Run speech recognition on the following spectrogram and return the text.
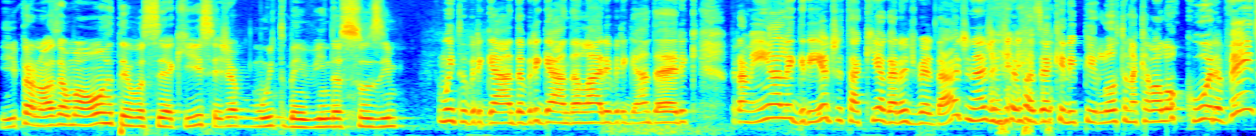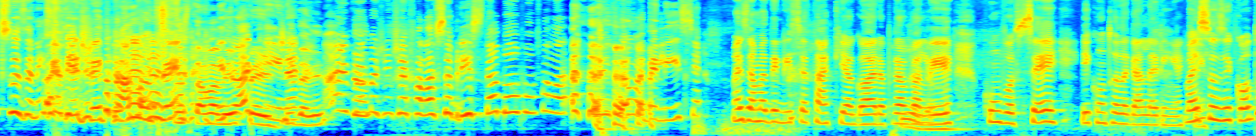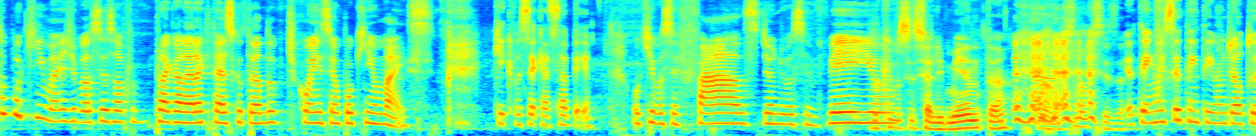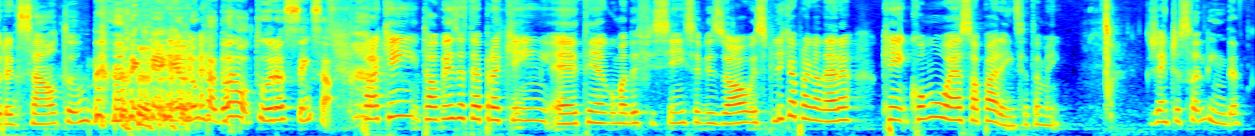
E para nós é uma honra ter você aqui. Seja muito bem-vinda, Suzy. Muito obrigada, obrigada, Lari, obrigada, Eric. Para mim é a alegria de estar aqui agora de verdade, né? A gente foi fazer aquele piloto naquela loucura. Vem, Suzy, eu nem sabia direito o que estava acontecendo. Estava E meio aqui, perdida né? ali. Ai, vamos, a gente vai falar sobre isso. Tá bom, vamos falar. Foi uma delícia, mas é uma delícia estar aqui agora para valer com você e com toda a galerinha aqui. Mas, Suzy, conta um pouquinho mais de você, só pra, pra galera que tá escutando te conhecer um pouquinho mais. O que, que você quer saber? O que você faz, de onde você veio. Do que você se alimenta. Não, isso não precisa. Eu tenho 1,71 de altura de salto. eu nunca dou altura sem salto. Pra quem, talvez até pra quem é, tem alguma deficiência visual, explica pra galera quem, como é a sua aparência também. Gente, eu sou linda.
